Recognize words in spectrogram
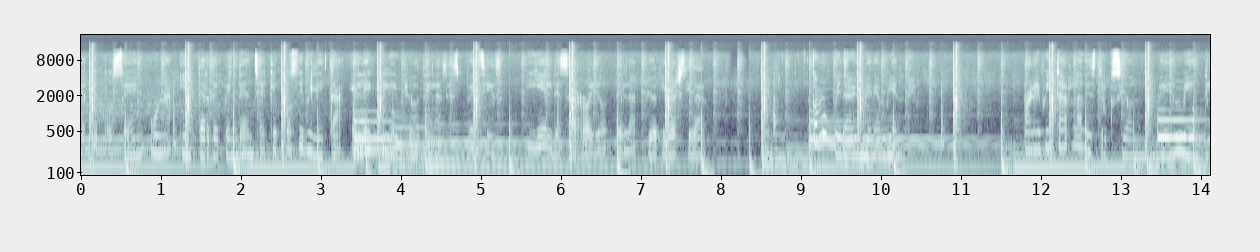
ya que poseen una interdependencia que posibilita el equilibrio de las especies y el desarrollo de la biodiversidad. ¿Cómo cuidar el medio ambiente? Para evitar la destrucción del medio ambiente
